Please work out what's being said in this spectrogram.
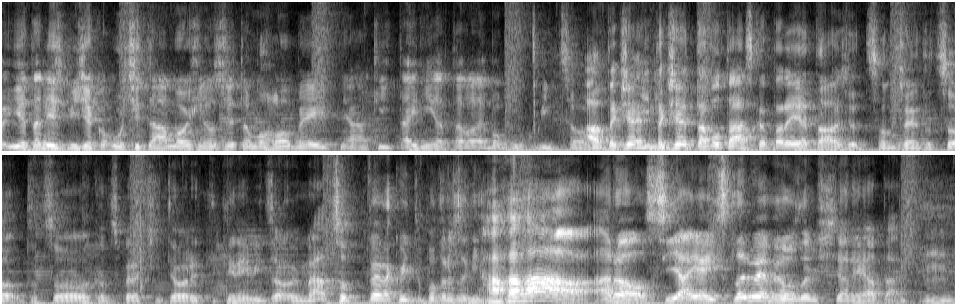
je tady spíš jako určitá možnost, že to mohlo být nějaký tajný letadlo nebo Bůh ví co. A takže, takže ta otázka tady je ta, že samozřejmě to, co, to, co konspirační teoretiky nejvíc zaujímá, co to je takový to potvrzení, ha, ha, ha, ano, CIA sleduje mimozemšťany a tak. Mhm.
